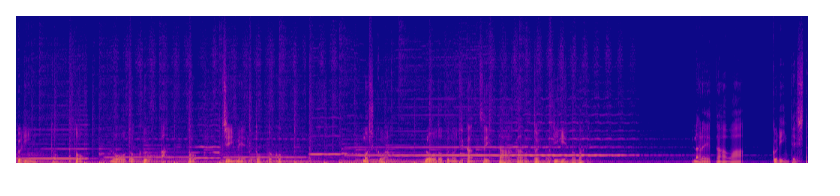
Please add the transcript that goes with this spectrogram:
グリーンドット朗読 at gmail.com もしくは朗読の時間ツイッターアカウントへの DM まで。ナレーターはグリーンでした。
